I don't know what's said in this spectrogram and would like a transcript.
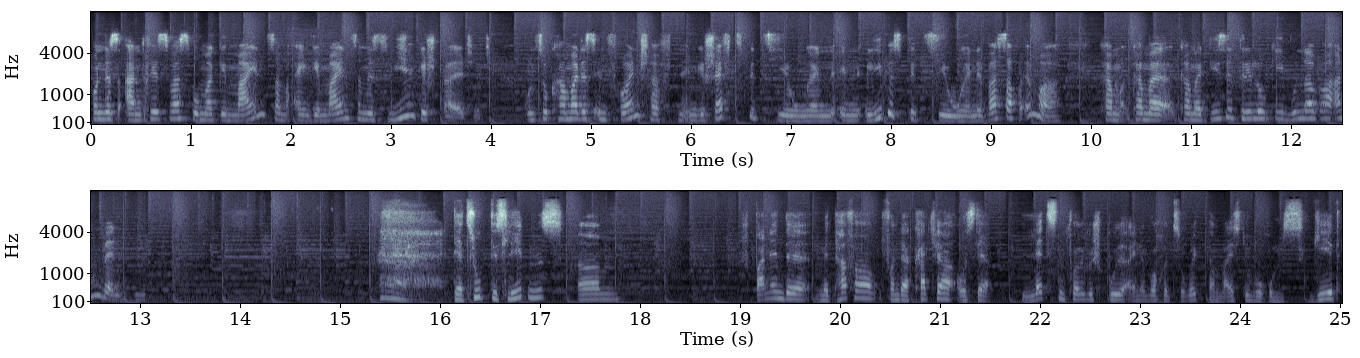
Und das andere ist was, wo man gemeinsam ein gemeinsames Wir gestaltet. Und so kann man das in Freundschaften, in Geschäftsbeziehungen, in Liebesbeziehungen, was auch immer, kann, kann, man, kann man diese Trilogie wunderbar anwenden. Der Zug des Lebens, ähm, spannende Metapher von der Katja aus der letzten Folge Spul eine Woche zurück, dann weißt du, worum es geht.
